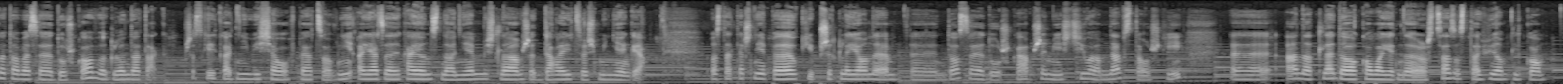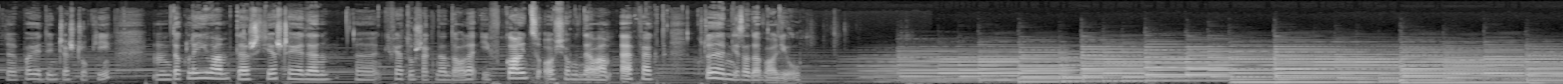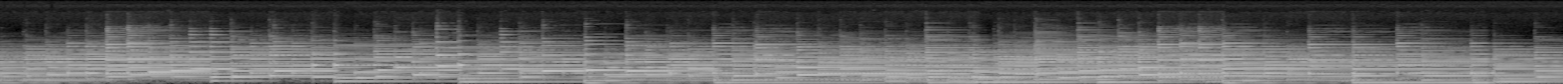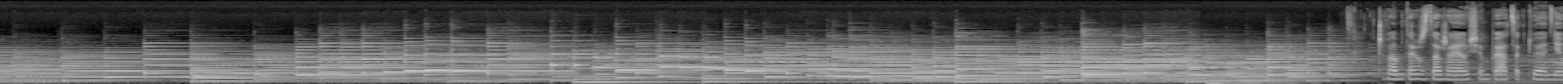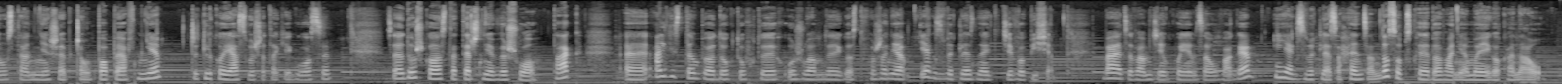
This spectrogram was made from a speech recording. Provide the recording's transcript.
Gotowe serduszko wygląda tak. Przez kilka dni wisiało w pracowni, a ja zerkając na nie myślałam, że dalej coś mi nie gra. Ostatecznie perełki przyklejone e, do serduszka przemieściłam na wstążki, e, a na tle dookoła jednorożca zostawiłam tylko e, pojedyncze sztuki. Mm, Dokleiłam też jeszcze jeden kwiatuszek na dole i w końcu osiągnęłam efekt, który mnie zadowolił. Czy Wam też zdarzają się prace, które nieustannie szepczą popraw mnie? Czy tylko ja słyszę takie głosy? Serduszko ostatecznie wyszło tak, e, a listę produktów, których użyłam do jego stworzenia, jak zwykle znajdziecie w opisie. Bardzo Wam dziękuję za uwagę i jak zwykle zachęcam do subskrybowania mojego kanału.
